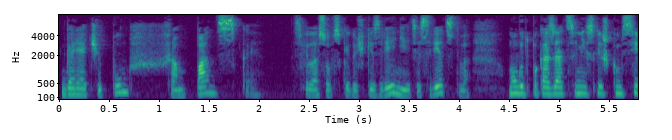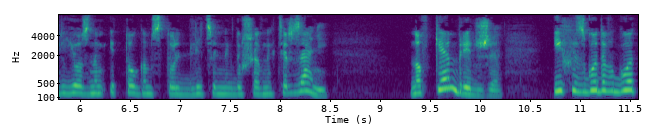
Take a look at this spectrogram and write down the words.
Горячий пунш, шампанское. С философской точки зрения эти средства могут показаться не слишком серьезным итогом столь длительных душевных терзаний, но в Кембридже их из года в год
